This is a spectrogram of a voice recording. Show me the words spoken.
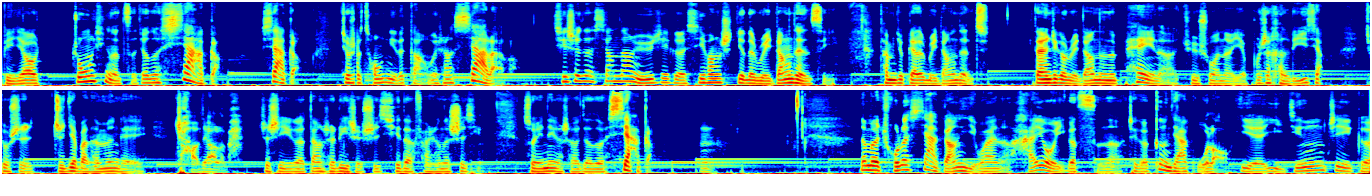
比较中性的词，叫做下岗。下岗就是从你的岗位上下来了。其实呢，相当于这个西方世界的 redundancy，他们就 get redundant。但是这个 redundant pay 呢，据说呢也不是很理想，就是直接把他们给炒掉了吧。这是一个当时历史时期的发生的事情，所以那个时候叫做下岗。嗯，那么除了下岗以外呢，还有一个词呢，这个更加古老，也已经这个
